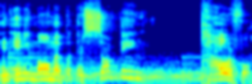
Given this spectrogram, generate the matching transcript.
in any moment, but there's something powerful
